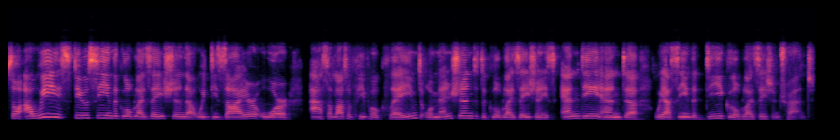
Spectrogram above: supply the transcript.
So, are we still seeing the globalization that we desire, or as a lot of people claimed or mentioned, the globalization is ending and uh, we are seeing the deglobalization trend?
